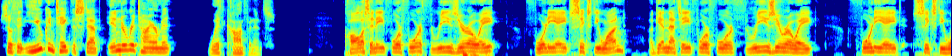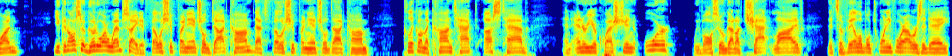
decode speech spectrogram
so that you can take the step into retirement with confidence. Call us at 844-308-4861. Again, that's 844-308-4861. You can also go to our website at fellowshipfinancial.com. That's fellowshipfinancial.com. Click on the contact us tab and enter your question or We've also got a chat live that's available 24 hours a day,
